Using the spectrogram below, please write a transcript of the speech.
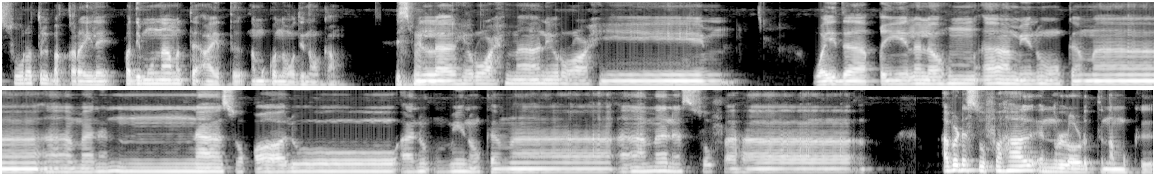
സൂറത്തുൽ ബക്കറയിലെ പതിമൂന്നാമത്തെ ആയത്ത് നമുക്കൊന്ന് ഓതി നോക്കാം ബിസ്മില്ലാഹി റഹ്മാനി റഹീം وإذا قيل لهم آمنوا كما آمن الناس قالوا أنؤمن كما آمن السفهاء അവിടെ സുഫഹ എന്നുള്ളടത്ത് നമുക്ക്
